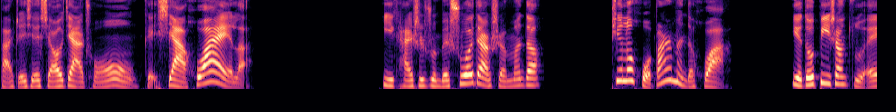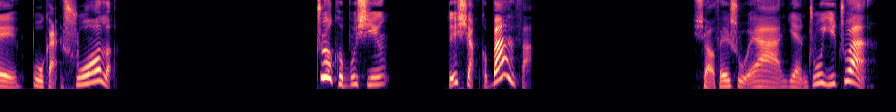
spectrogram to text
把这些小甲虫给吓坏了。一开始准备说点什么的，听了伙伴们的话，也都闭上嘴不敢说了。这可不行，得想个办法。小飞鼠呀，眼珠一转，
